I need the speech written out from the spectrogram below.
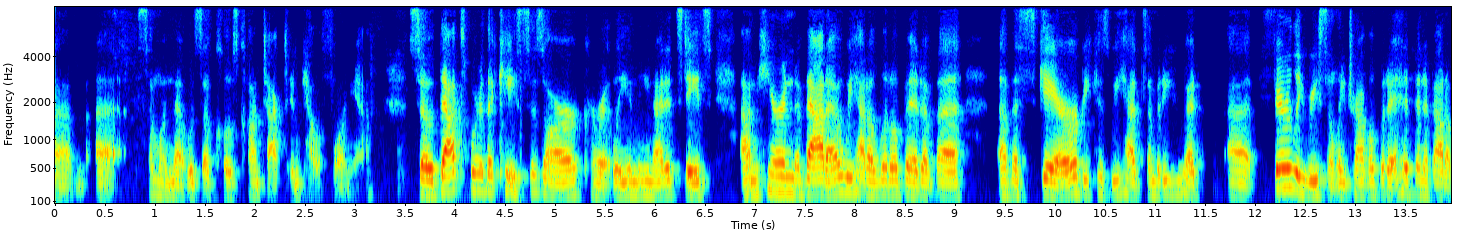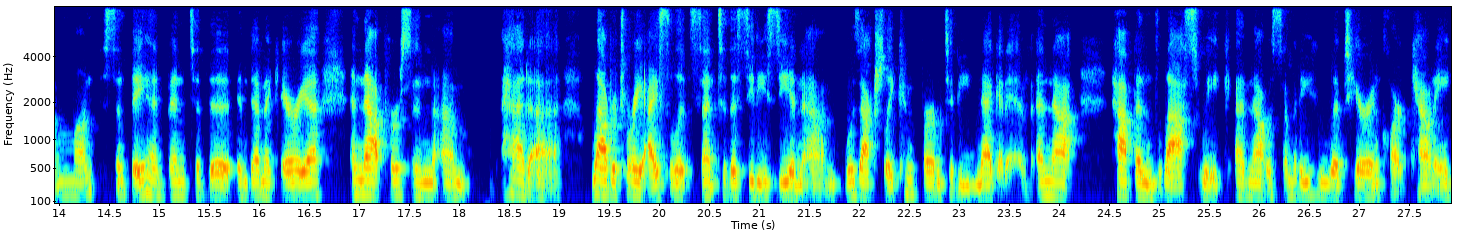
um, uh, someone that was a close contact in California. So that's where the cases are currently in the United States. Um, here in Nevada, we had a little bit of a of a scare because we had somebody who had uh, fairly recently traveled, but it had been about a month since they had been to the endemic area, and that person um, had a laboratory isolate sent to the CDC and um, was actually confirmed to be negative, and that happened last week, and that was somebody who lived here in Clark County.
